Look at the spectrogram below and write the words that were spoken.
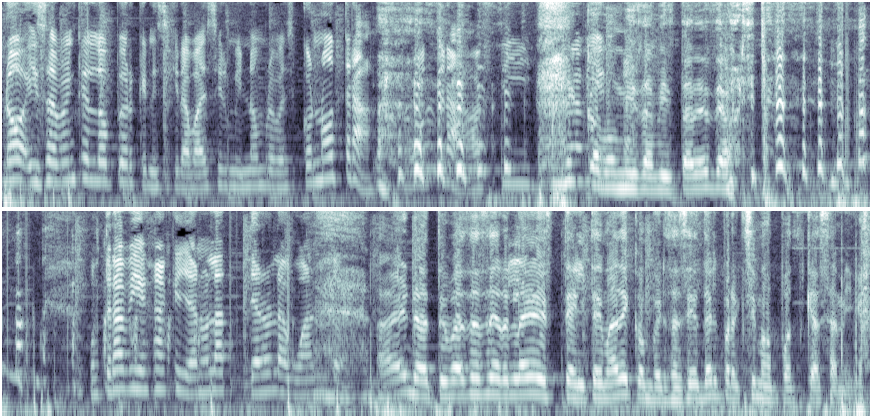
No, y saben que es lo peor que ni siquiera va a decir mi nombre, va a decir con otra, otra, así. Como mis amistades de ahorita. otra vieja que ya no la, ya no la aguanto. Ay, no, tú vas a hacerle este, el tema de conversación del próximo podcast, amiga.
